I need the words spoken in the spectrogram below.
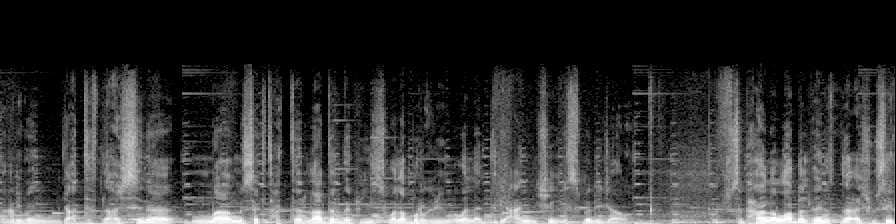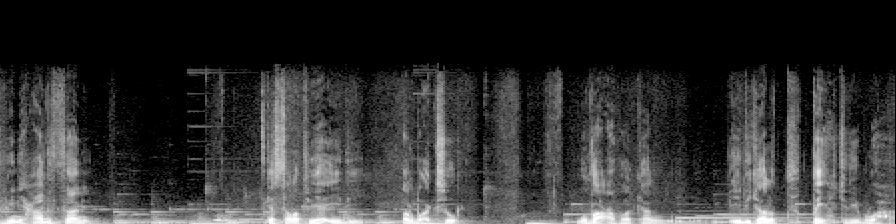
تقريبا قعدت 12 سنة ما مسكت حتى لا درنفيس ولا برغي ولا أدري عن شيء اسمه نجارة. سبحان الله ب 2012 يصير فيني حادث ثاني. تكسرت فيها إيدي أربع كسور مضاعفة كان إيدي كانت تطيح كذي بروحها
